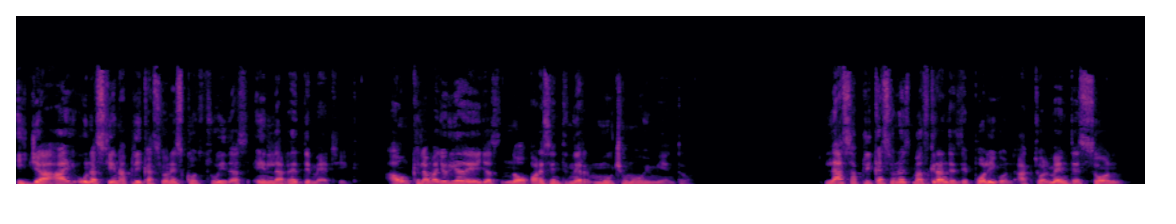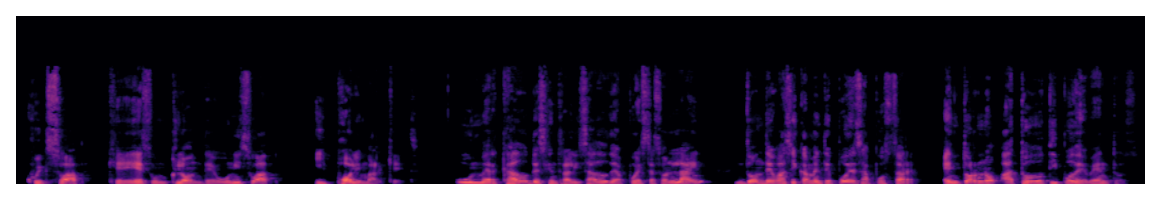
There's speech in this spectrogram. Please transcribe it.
y ya hay unas 100 aplicaciones construidas en la red de Magic aunque la mayoría de ellas no parecen tener mucho movimiento. Las aplicaciones más grandes de Polygon actualmente son QuickSwap, que es un clon de Uniswap, y Polymarket, un mercado descentralizado de apuestas online donde básicamente puedes apostar en torno a todo tipo de eventos,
